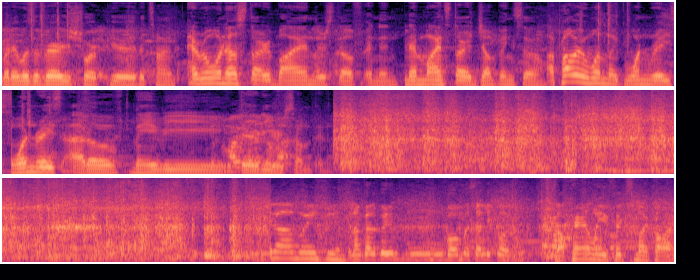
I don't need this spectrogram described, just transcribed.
but it was a very short period of time. Everyone else started buying their stuff, and then, and then mine started jumping. So I probably won like one race, one race out of maybe 30 or something. Tinanggal ko yung goma sa likod. So apparently it fixed my car.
